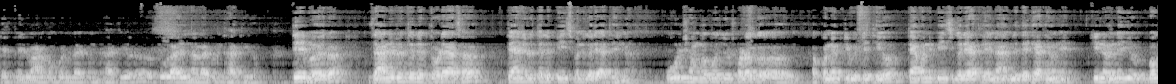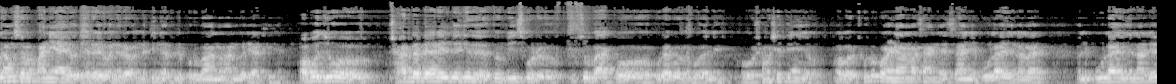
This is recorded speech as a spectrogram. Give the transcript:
ठेक निर्माण कम्पनीलाई पनि थाहा थियो र पुल आयोजनालाई पनि थाहा थियो। त्यही भएर जहाँनिर त्यसले तोड्या छ त्यहाँनिर त्यसले पिच पनि गरेका थिएन। पुलसँगको जो सडक कनेक्टिभिटी थियो त्यहाँ पनि पिच गरेका थिएन। हामीले देखाएको थियौँ नि। किनभने यो बगाउँछ पानी आयो धेरै भनेर भने तिनीहरूले पूर्वानुमान गरेका थिए। अब जो छाड्दा ब्यारेजदेखि त्यो बिचको उसो भएको कुरा गर्नुभयो नि हो समस्या त्यहीँ हो। अब ठुलो परिणाममा चाहिने चाहिने पुल आयोजनालाई अनि पुल आयोजनाले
